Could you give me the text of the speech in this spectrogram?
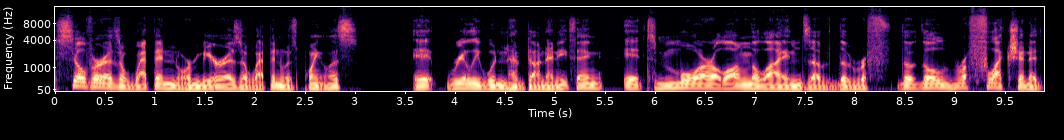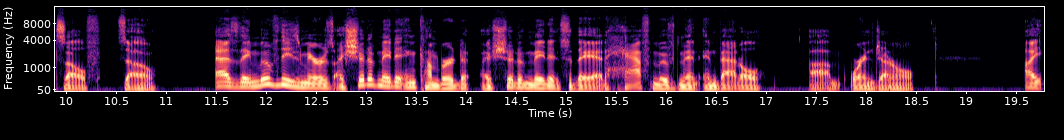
silver as a weapon or mirror as a weapon was pointless. It really wouldn't have done anything. It's more along the lines of the ref, the, the reflection itself. So, as they move these mirrors, I should have made it encumbered. I should have made it so they had half movement in battle um, or in general. I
